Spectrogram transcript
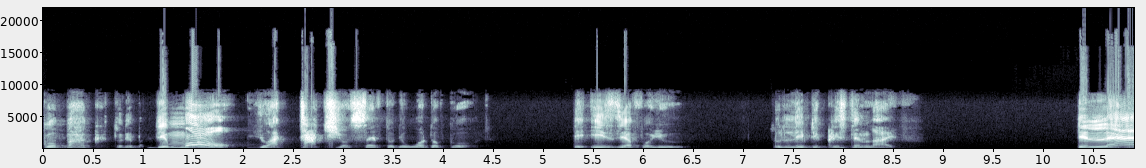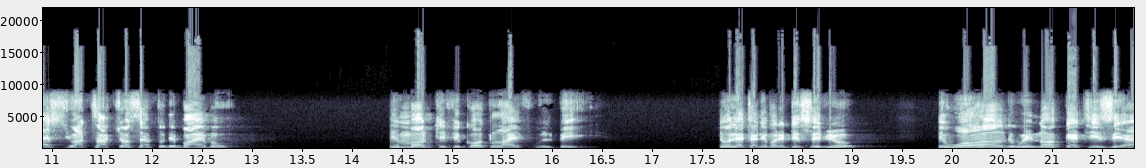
Go back to the The more you attach yourself to the Word of God, the easier for you to live the Christian life. The less you attach yourself to the Bible, the more difficult life will be. Don't let anybody deceive you. The world will not get easier.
